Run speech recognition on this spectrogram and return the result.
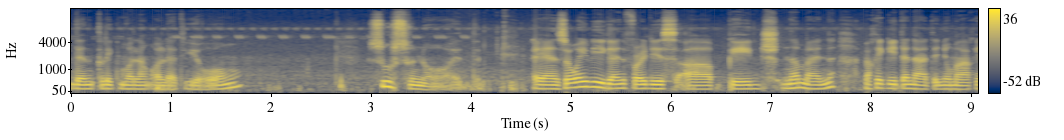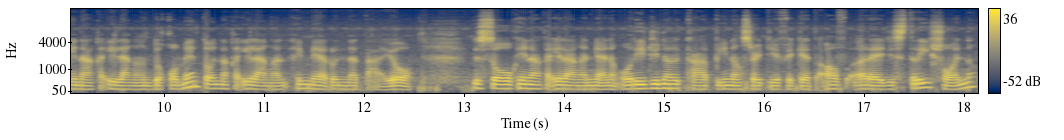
then click mo lang ulit yung susunod. Ayan, so kaibigan, for this uh, page naman, makikita natin yung mga kinakailangang dokumento na kailangan ay meron na tayo. So, kinakailangan nga ng original copy ng Certificate of Registration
